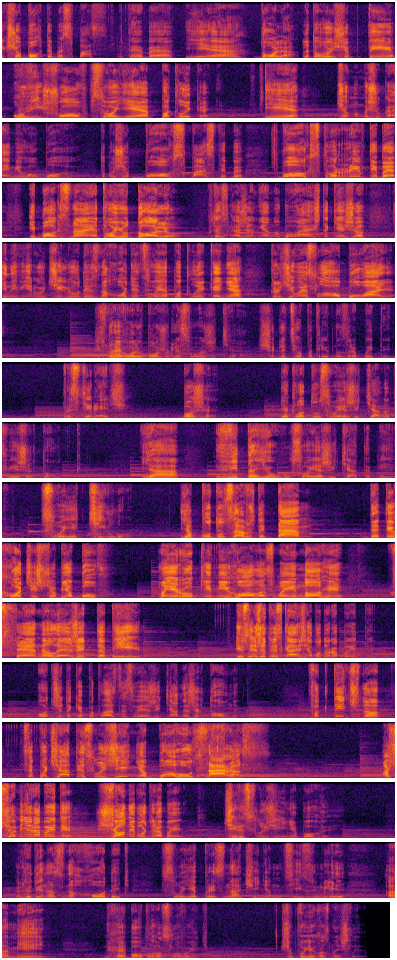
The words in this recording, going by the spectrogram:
Якщо Бог тебе спас, в тебе є доля для того, щоб ти увійшов в своє покликання. І чому ми шукаємо його у Бога? Тому що Бог спас тебе, Бог створив тебе, і Бог знає твою долю. Хтось каже, ні, ну буває ж таке, що і невіруючі люди знаходять своє покликання. Ключове слово буває. Пізнай волю Божу для свого життя. Що для цього потрібно зробити? Прості речі. Боже, я кладу своє життя на твій жертовник. Я віддаю своє життя тобі, своє тіло. Я буду завжди там, де ти хочеш, щоб я був. Мої руки, мій голос, мої ноги, все належить тобі. І все, що ти скажеш, я буду робити. От що таке покласти своє життя на жертовник. Фактично, це почати служіння Богу зараз. А що мені робити? Що-небудь роби через служіння Богові. Людина знаходить своє призначення на цій землі. Амінь. Нехай Бог благословить, щоб ви його знайшли.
